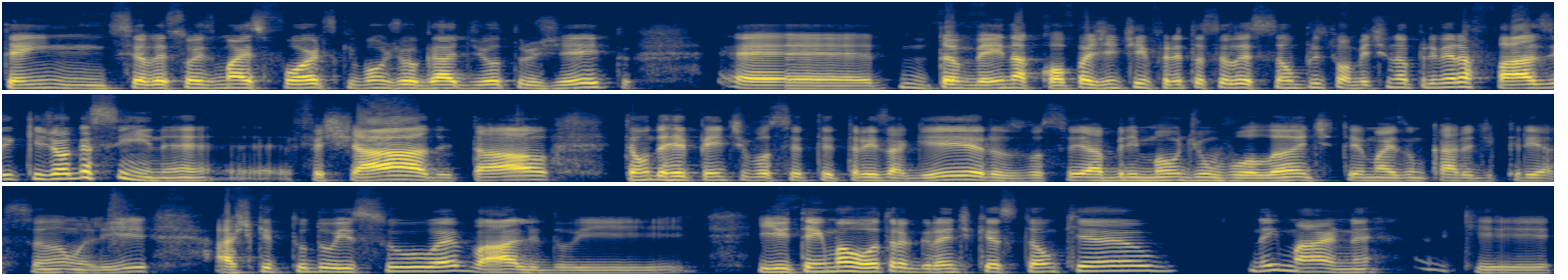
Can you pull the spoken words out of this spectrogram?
tem seleções mais fortes que vão jogar de outro jeito, é, também na Copa a gente enfrenta a seleção, principalmente na primeira fase, que joga assim, né? É, fechado e tal. Então, de repente, você ter três zagueiros, você abrir mão de um volante, ter mais um cara de criação ali, acho que tudo isso é válido. E, e tem uma outra grande questão que é o Neymar, né? Que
